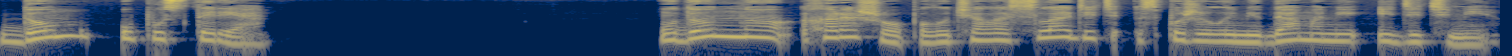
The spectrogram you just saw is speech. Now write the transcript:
Дом у пустыря. У Донно хорошо получалось сладить с пожилыми дамами и детьми.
